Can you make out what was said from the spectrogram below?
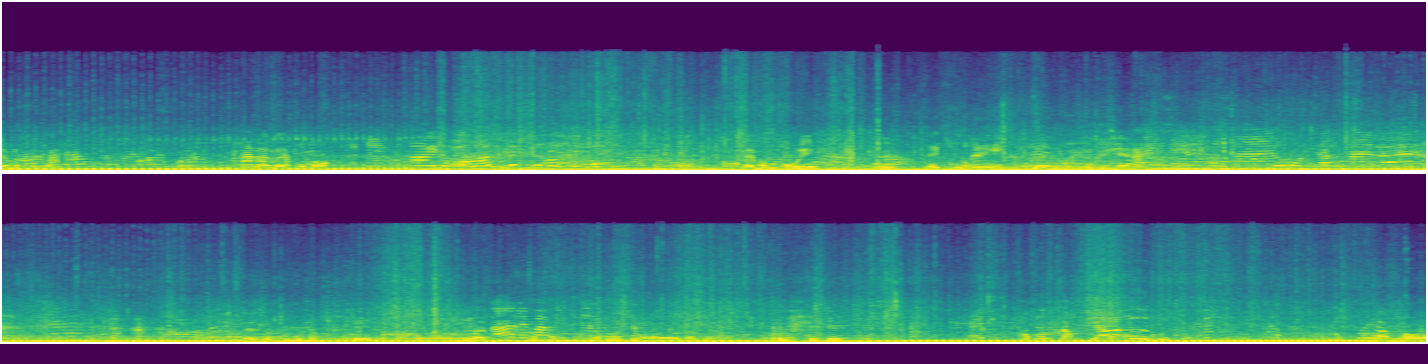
lấy một cái này hai là lấy củ to lấy một củ đi Ừ, lấy củ này lên sẽ ăn về nó mà Không có cắm cha là hơn một chút là có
